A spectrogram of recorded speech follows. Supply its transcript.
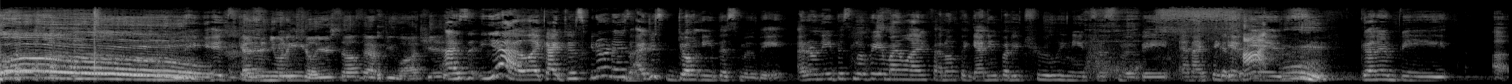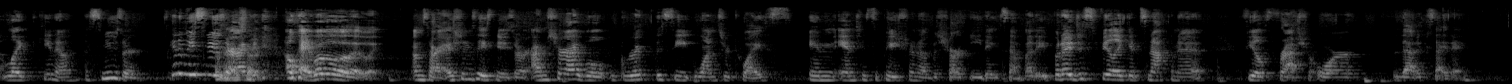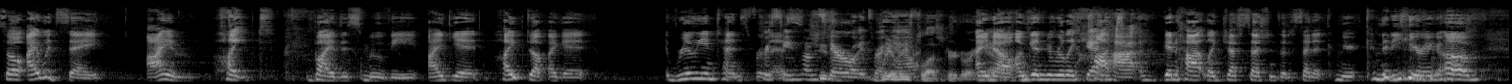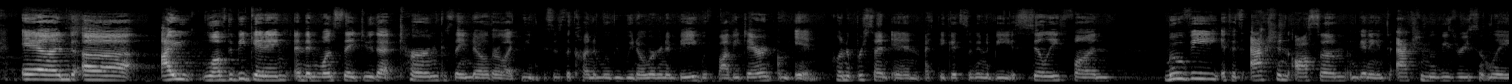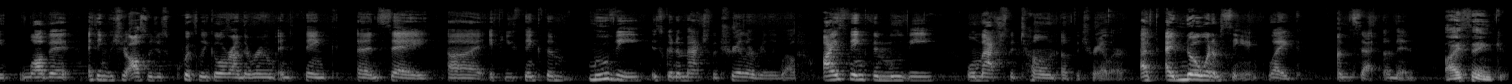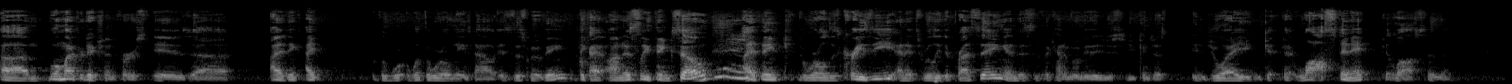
Think it's going As in, you want to kill yourself after you watch it? As yeah, like I just you know what it is. I just don't need this movie. I don't need this movie in my life. I don't think anybody truly needs this movie, and I think It's it hot. is gonna be uh, like you know a snoozer. It's gonna be a snoozer. Okay, I sorry. mean- okay, wait, wait, wait, wait, wait. I'm sorry. I shouldn't say snoozer. I'm sure I will grip the seat once or twice in anticipation of a shark eating somebody, but I just feel like it's not gonna feel fresh or that exciting. So I would say I am hyped by this movie. I get hyped up. I get really intense for Christine's this. on She's steroids right now. really now. flustered right now. I now. know. I'm getting really Getting hot, hot. getting hot like Jeff Sessions at a Senate commu- committee hearing. Um, and uh, I love the beginning, and then once they do that turn because they know they're like, we, this is the kind of movie we know we're going to be with Bobby Darin. I'm in, hundred percent in. I think it's going to be a silly, fun movie. If it's action, awesome. I'm getting into action movies recently. Love it. I think we should also just quickly go around the room and think and say uh, if you think the movie is going to match the trailer really well. I think the movie will match the tone of the trailer. I, I know what I'm seeing. Like I'm set. I'm in. I think. Um, well, my prediction first is. Uh, I think I. The, what the world needs now is this movie. I think I honestly think so. I think the world is crazy and it's really depressing, and this is the kind of movie that you just you can just enjoy. You can get, get lost in it, get lost in the,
